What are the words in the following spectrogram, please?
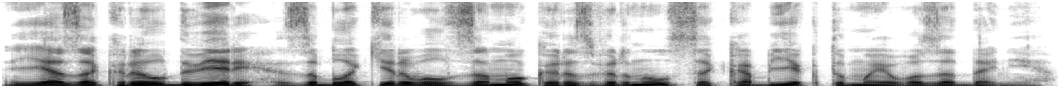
Я закрыл двери, заблокировал замок и развернулся к объекту моего задания.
